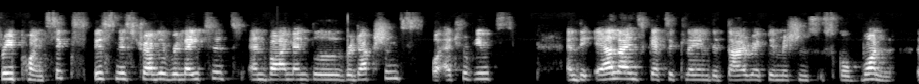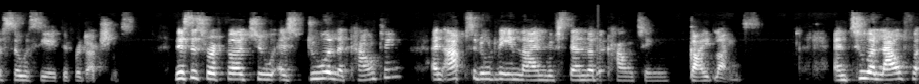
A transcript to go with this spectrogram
3.6 business travel related environmental reductions or attributes, and the airlines get to claim the direct emissions scope 1 associated reductions. This is referred to as dual accounting and absolutely in line with standard accounting guidelines. And to allow for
